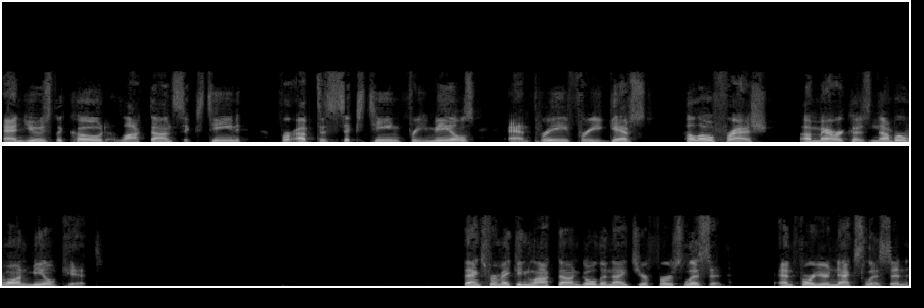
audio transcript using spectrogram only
and use the code locked on 16 for up to 16 free meals and three free gifts. HelloFresh, America's number one meal kit. Thanks for making Locked On Golden Knights your first listen. And for your next listen,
